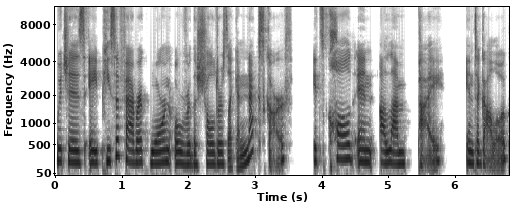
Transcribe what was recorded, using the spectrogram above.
which is a piece of fabric worn over the shoulders like a neck scarf, it's called an alampay in Tagalog,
